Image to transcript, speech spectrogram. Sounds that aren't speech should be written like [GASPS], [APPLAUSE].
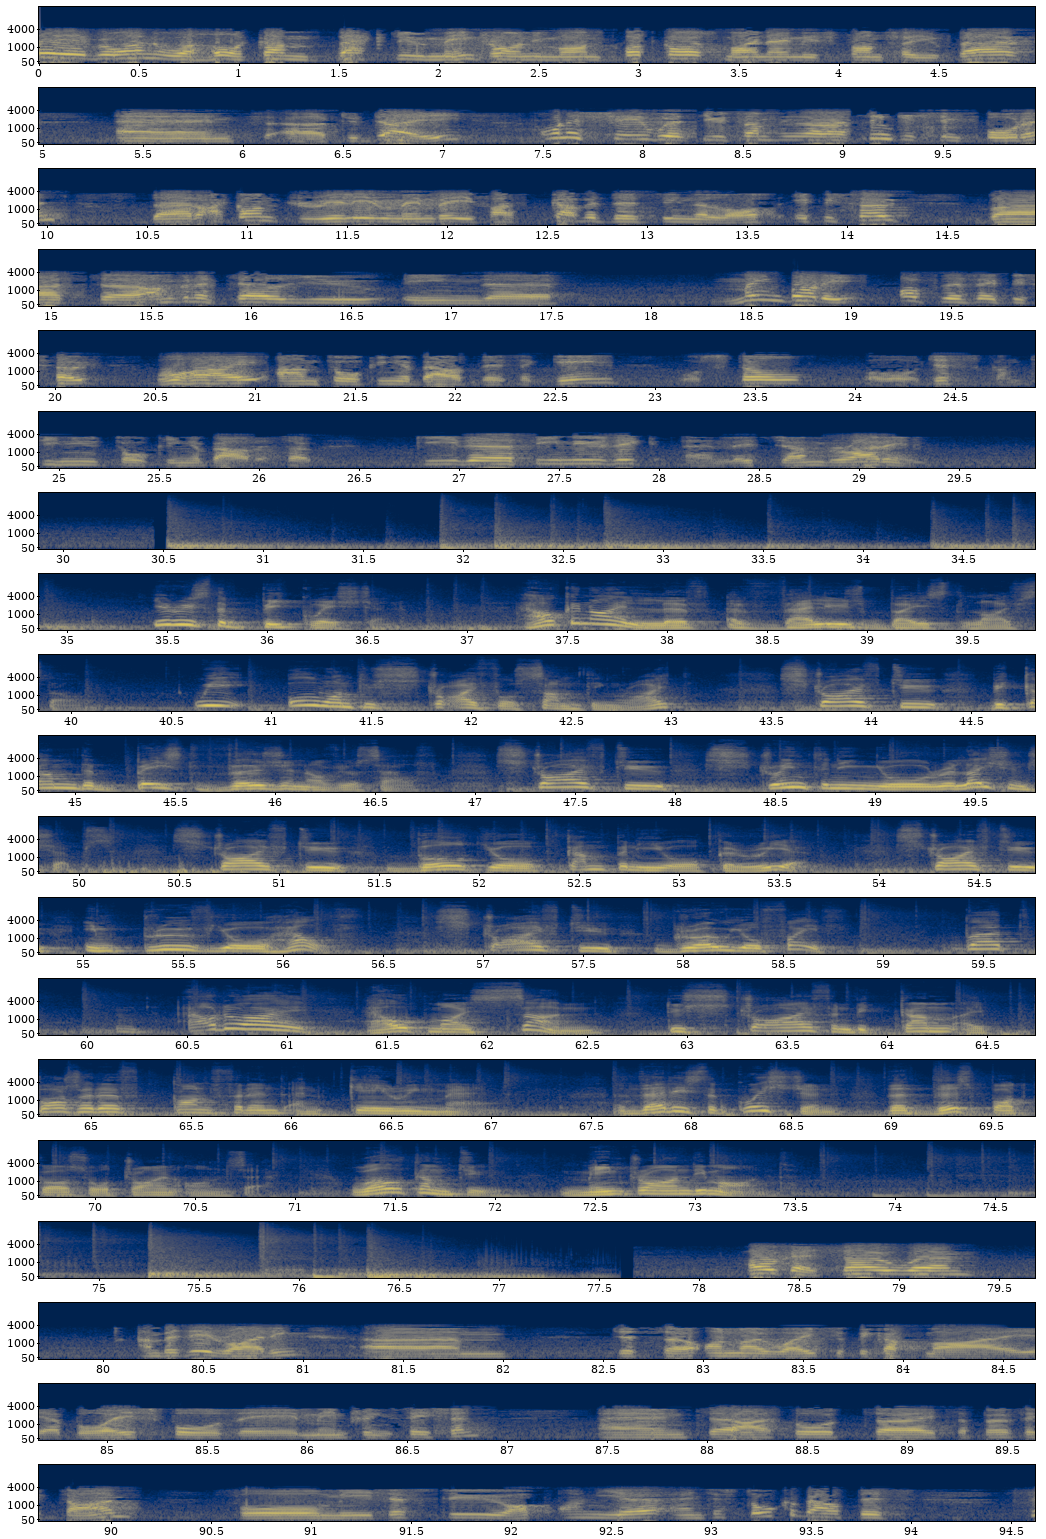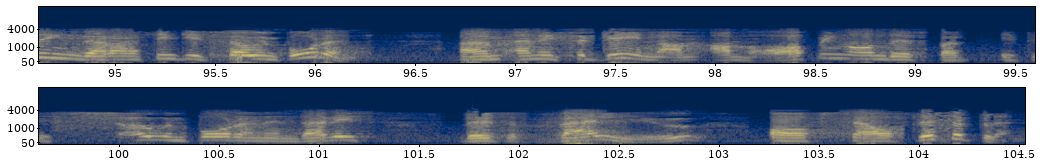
Hey everyone, welcome back to Mentor on Demand podcast. My name is Francois Hubert and uh, today I want to share with you something that I think is important that I can't really remember if I've covered this in the last episode, but uh, I'm going to tell you in the main body of this episode why I'm talking about this again or still or just continue talking about it. So key the theme music and let's jump right in. Here is the big question How can I live a values based lifestyle? We all want to strive for something, right? Strive to become the best version of yourself. Strive to strengthening your relationships. Strive to build your company or career. Strive to improve your health. Strive to grow your faith. But how do I help my son to strive and become a positive, confident, and caring man? That is the question that this podcast will try and answer. Welcome to Mentor on Demand. Okay, so um, I'm busy riding, um, just uh, on my way to pick up my uh, boys for their mentoring session, and uh, I thought uh, it's a perfect time for me just to hop on here and just talk about this thing that I think is so important. Um, and it's again, I'm, I'm hopping on this, but it is so important, and that is this value of self-discipline.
